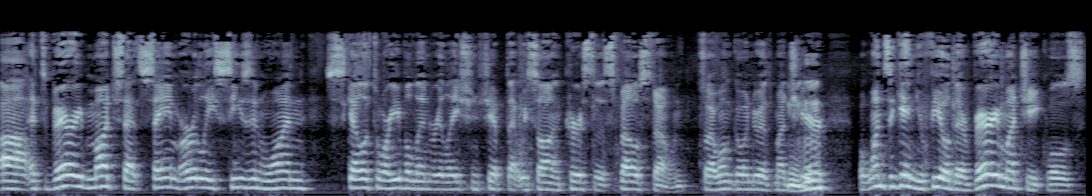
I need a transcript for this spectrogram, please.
uh, it's very much that same early season one Skeletor Evil-Lyn relationship that we saw in Curse of the Spellstone. So I won't go into as much mm-hmm. here, but once again, you feel they're very much equals.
